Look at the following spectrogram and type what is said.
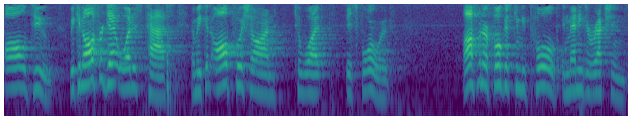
all do. We can all forget what is past, and we can all push on to what is forward. Often our focus can be pulled in many directions,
